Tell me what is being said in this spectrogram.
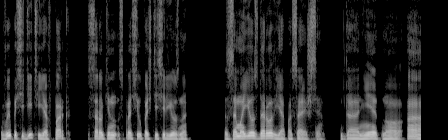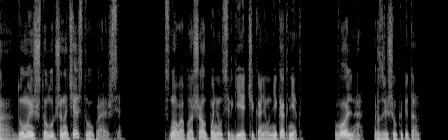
«Вы посидите, я в парк», — Сорокин спросил почти серьезно. «За мое здоровье опасаешься». «Да нет, но... А, думаешь, что лучше начальство управишься?» Снова оплошал, понял Сергей, отчеканил. «Никак нет». «Вольно», — разрешил капитан.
